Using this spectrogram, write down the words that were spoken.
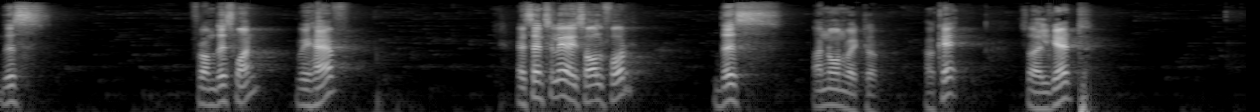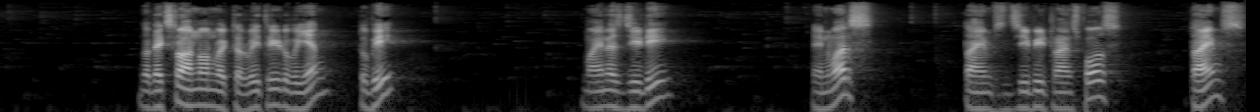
this from this one we have essentially I solve for this unknown vector. Okay. So, I will get that extra unknown vector v 3 to v n to be minus g d inverse times G B transpose times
